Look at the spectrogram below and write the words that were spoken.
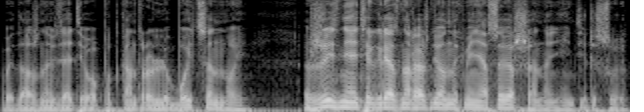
Вы должны взять его под контроль любой ценой, Жизни этих грязнорожденных меня совершенно не интересуют.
